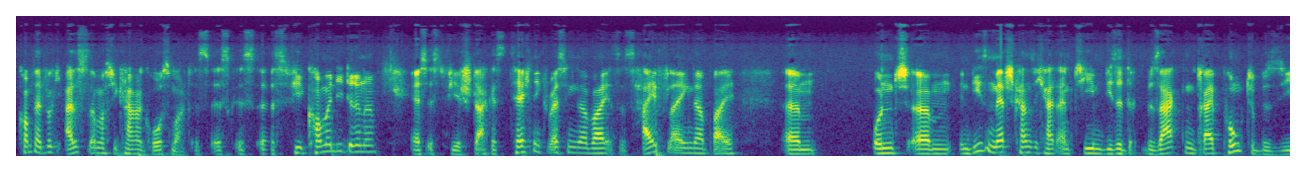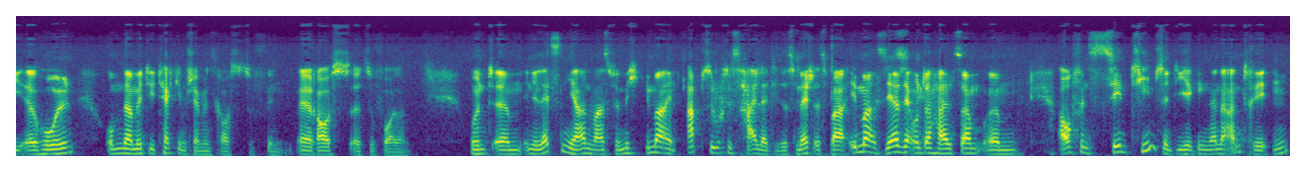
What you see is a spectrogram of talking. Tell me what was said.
kommt halt wirklich alles zusammen, was die Karre groß macht. Es, es, es, es ist viel Comedy drin, es ist viel starkes Technik-Wrestling dabei, es ist High-Flying dabei. Ähm, und ähm, in diesem Match kann sich halt ein Team diese besagten drei Punkte äh, holen, um damit die Tag Team Champions rauszufinden, äh, rauszufordern. Und ähm, in den letzten Jahren war es für mich immer ein absolutes Highlight, dieses Match. Es war immer sehr, sehr unterhaltsam. Ähm, auch wenn es zehn Teams sind, die hier gegeneinander antreten,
